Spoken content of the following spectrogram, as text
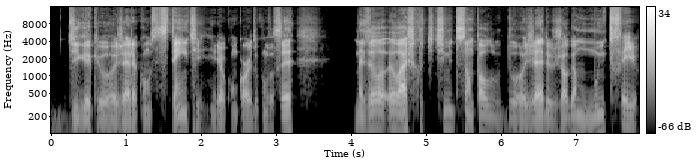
diga que o Rogério é consistente, eu concordo com você, mas eu, eu acho que o time de São Paulo do Rogério joga muito feio.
